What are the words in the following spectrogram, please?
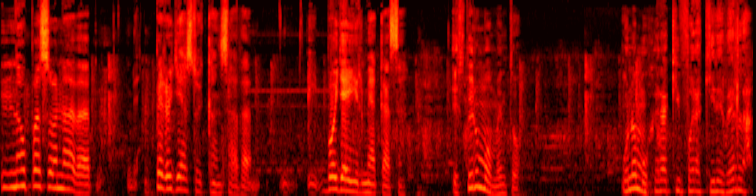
No pasó nada, pero ya estoy cansada. Voy a irme a casa. Espera un momento. Una mujer aquí fuera quiere verla.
